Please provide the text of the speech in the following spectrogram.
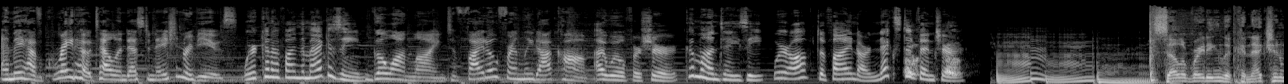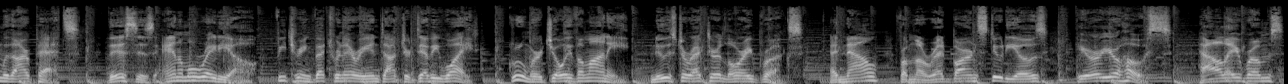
and they have great hotel and destination reviews. Where can I find the magazine? Go online to FidoFriendly.com. I will for sure. Come on, Daisy. We're off to find our next adventure. Celebrating the connection with our pets. This is Animal Radio, featuring veterinarian Dr. Debbie White, groomer Joey Villani, news director Lori Brooks. And now, from the Red Barn Studios, here are your hosts, Hal Abrams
